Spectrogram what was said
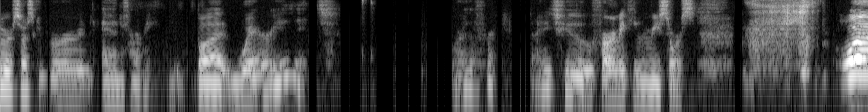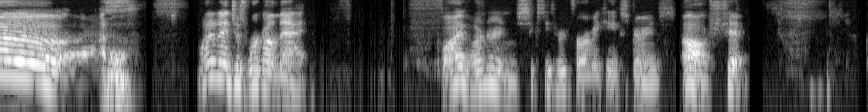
resource can burn and farming. But where is it? Where the frick? 92 firemaking resource. Whoa! Why didn't I just work on that? 563 firemaking experience. Oh shit. Cyclops.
